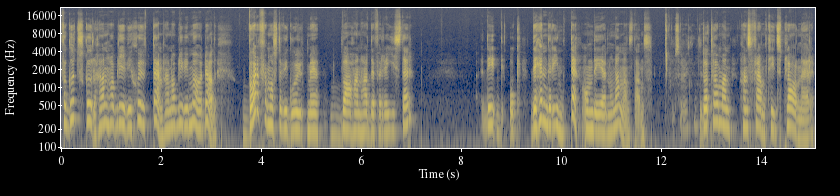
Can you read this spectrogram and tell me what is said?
För guds skull, han har blivit skjuten, han har blivit mördad. Varför måste vi gå ut med vad han hade för register? Det, och det händer inte om det är någon annanstans. Absolut inte. Då tar man hans framtidsplaner,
